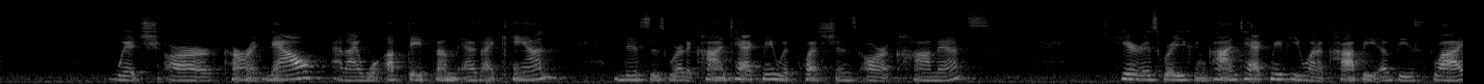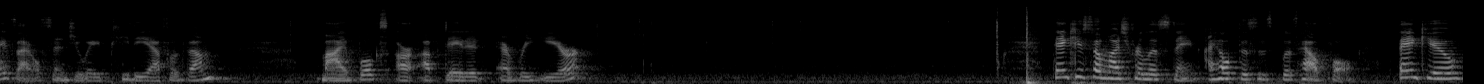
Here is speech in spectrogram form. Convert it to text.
which are current now, and I will update them as I can. This is where to contact me with questions or comments. Here is where you can contact me if you want a copy of these slides. I will send you a PDF of them. My books are updated every year. Thank you so much for listening. I hope this is, was helpful. Thank you.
